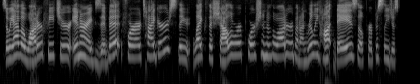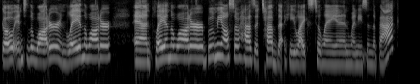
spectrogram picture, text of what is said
So we have a water feature in our exhibit for our tigers. They like the shallower portion of the water, but on really hot days, they'll purposely just go into the water and lay in the water and play in the water. Boomy also has a tub that he likes to lay in when he's in the back.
